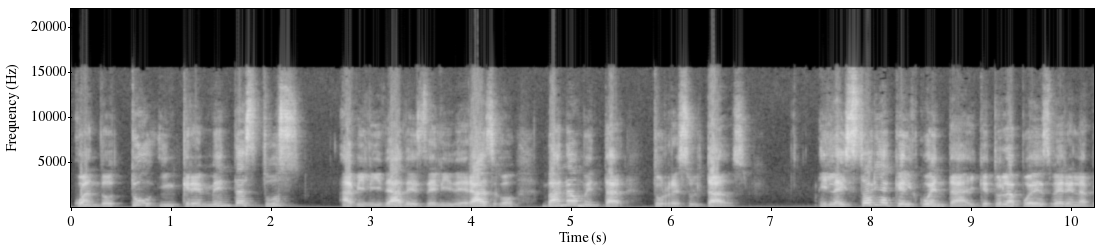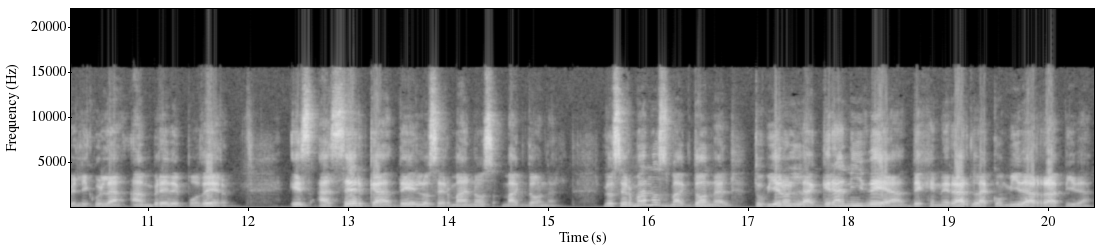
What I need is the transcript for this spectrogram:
cuando tú incrementas tus habilidades de liderazgo, van a aumentar tus resultados. Y la historia que él cuenta y que tú la puedes ver en la película Hambre de Poder es acerca de los hermanos McDonald. Los hermanos McDonald tuvieron la gran idea de generar la comida rápida,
